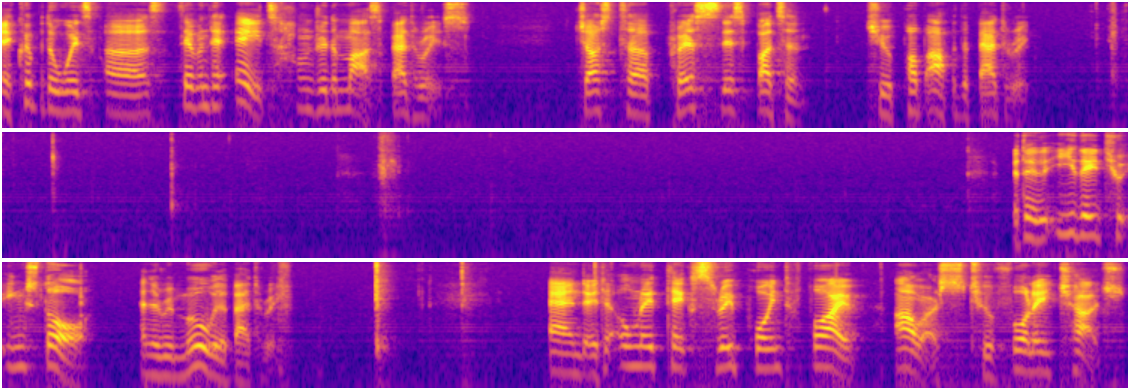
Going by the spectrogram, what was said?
Equipped with a 7800 mAh batteries, just uh, press this button to pop up the battery. It is easy to install and remove the battery. And it only takes 3.5 hours to fully charge.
